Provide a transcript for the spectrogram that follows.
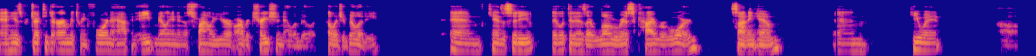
And he is projected to earn between four and a half and eight million in his final year of arbitration eligibility. And Kansas City, they looked at it as a low risk, high reward signing him, and he went. Um,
